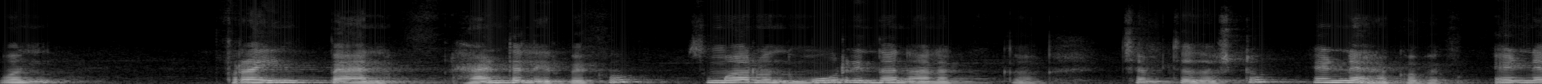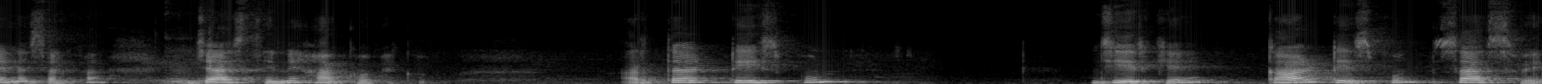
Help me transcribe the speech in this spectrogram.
ಒಂದು ಫ್ರೈಯಿಂಗ್ ಪ್ಯಾನ್ ಹ್ಯಾಂಡಲ್ ಇರಬೇಕು. ಸುಮಾರು ಒಂದು ಮೂರರಿಂದ ನಾಲ್ಕು ಚಮಚದಷ್ಟು ಎಣ್ಣೆ ಹಾಕೋಬೇಕು. ಎಣ್ಣೆನ ಸ್ವಲ್ಪ ಜಾಸ್ತಿನೇ ಹಾಕೋಬೇಕು. ಅರ್ಧ ಟೀ ಸ್ಪೂನ್ ಜೀರಿಗೆ, ಕಾಲು ಟೀ ಸ್ಪೂನ್ ಸಾಸಿವೆ,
